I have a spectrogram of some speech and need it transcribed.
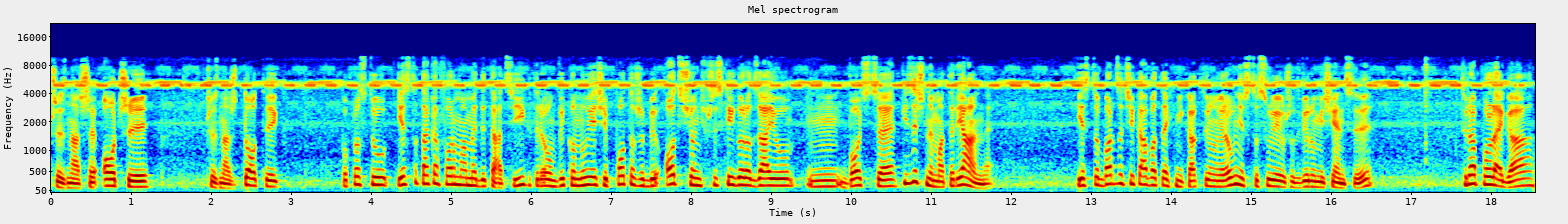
przez nasze oczy, przez nasz dotyk. Po prostu jest to taka forma medytacji, którą wykonuje się po to, żeby odciąć wszystkiego rodzaju mm, bodźce fizyczne, materialne. Jest to bardzo ciekawa technika, którą ja również stosuję już od wielu miesięcy, która polega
